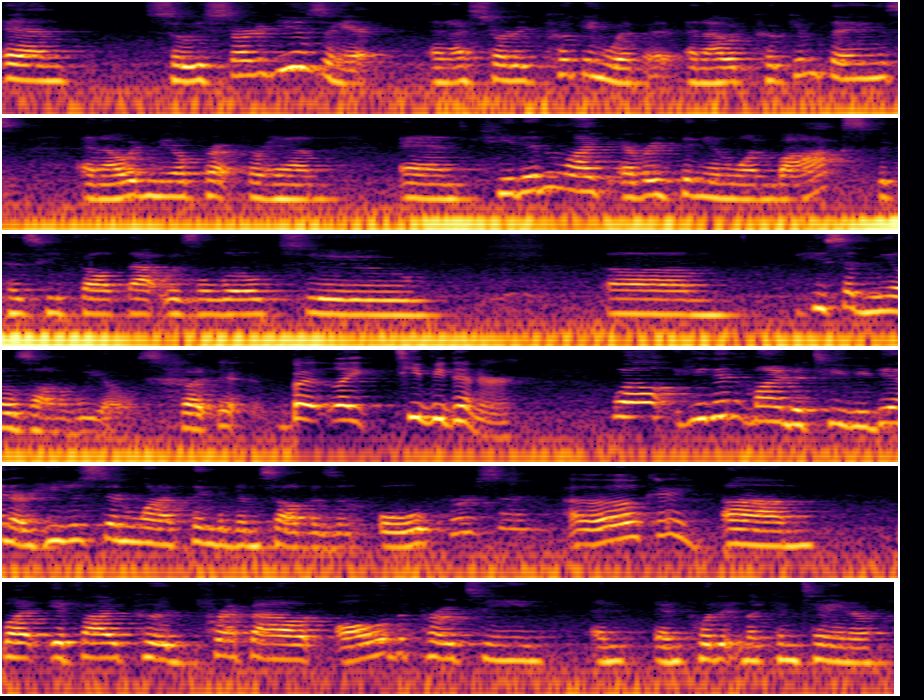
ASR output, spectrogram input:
and so he started using it, and I started cooking with it. And I would cook him things, and I would meal prep for him. And he didn't like everything in one box because he felt that was a little too. Um, he said meals on wheels, but but like TV dinner. Well, he didn't mind a TV dinner. He just didn't want to think of himself as an old person. Okay. Um, but if I could prep out all of the protein and, and put it in a container,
